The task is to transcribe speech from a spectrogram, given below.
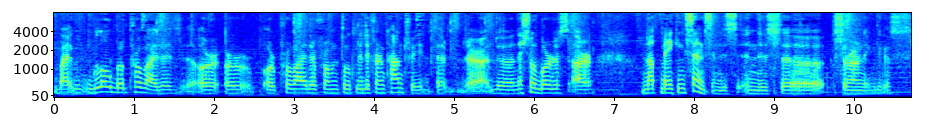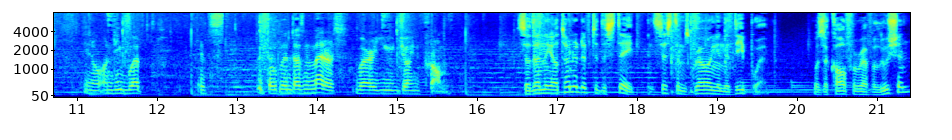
by global providers or, or, or provider from totally different country. There, there are, the national borders are not making sense in this in this uh, surrounding because you know on deep web it's it totally doesn't matter where you join from. So then the alternative to the state and systems growing in the deep web was a call for revolution?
